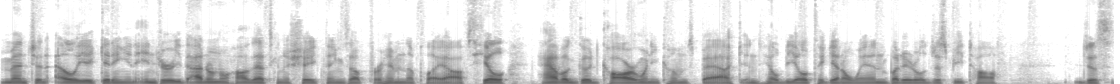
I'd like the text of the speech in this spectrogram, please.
mention Elliott getting an injury. I don't know how that's going to shake things up for him in the playoffs. He'll have a good car when he comes back and he'll be able to get a win, but it'll just be tough. Just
